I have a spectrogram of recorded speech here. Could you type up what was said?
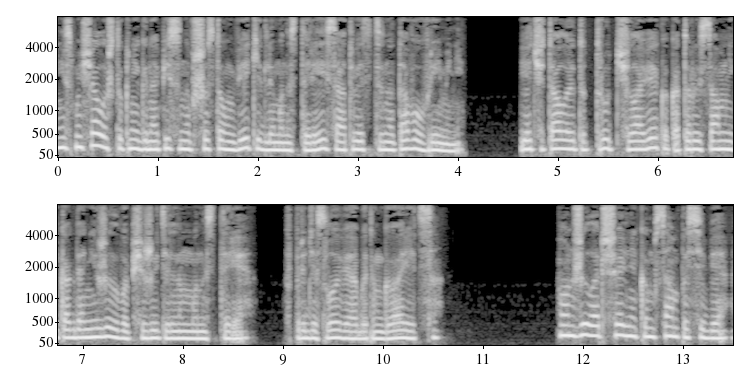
не смущало, что книга написана в шестом веке для монастырей, соответственно, того времени. Я читала этот труд человека, который сам никогда не жил в общежительном монастыре. В предисловии об этом говорится. Он жил отшельником сам по себе,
